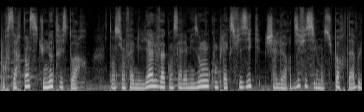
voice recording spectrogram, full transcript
pour certains c'est une autre histoire. Tension familiale, vacances à la maison, complexe physique, chaleur difficilement supportable,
